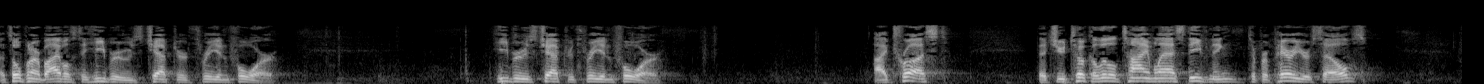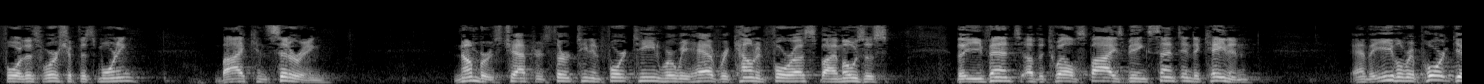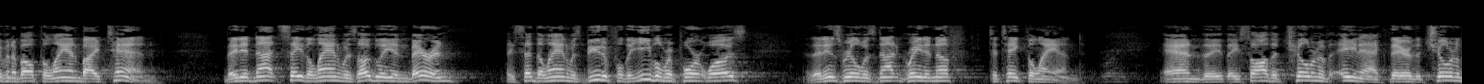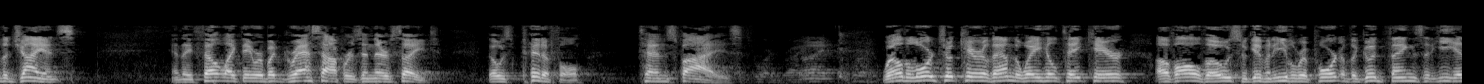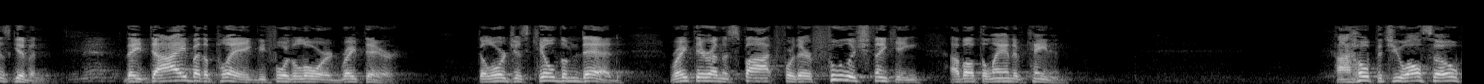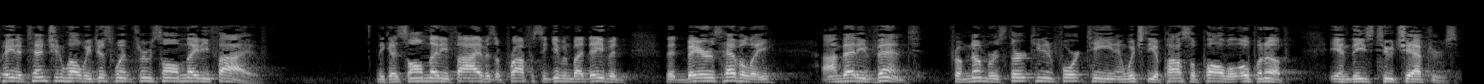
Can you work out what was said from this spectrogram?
Let's open our Bibles to Hebrews chapter 3 and 4. Hebrews chapter 3 and 4. I trust that you took a little time last evening to prepare yourselves for this worship this morning by considering Numbers chapters 13 and 14 where we have recounted for us by Moses the event of the 12 spies being sent into Canaan and the evil report given about the land by 10. They did not say the land was ugly and barren. They said the land was beautiful. The evil report was that Israel was not great enough to take the land. And they, they saw the children of Anak there, the children of the giants, and they felt like they were but grasshoppers in their sight. Those pitiful ten spies. Well, the Lord took care of them the way He'll take care of all those who give an evil report of the good things that He has given. Amen. They died by the plague before the Lord right there. The Lord just killed them dead right there on the spot for their foolish thinking about the land of Canaan. I hope that you also paid attention while we just went through Psalm 95. Because Psalm 95 is a prophecy given by David that bears heavily on that event from Numbers 13 and 14 in which the apostle Paul will open up in these two chapters.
